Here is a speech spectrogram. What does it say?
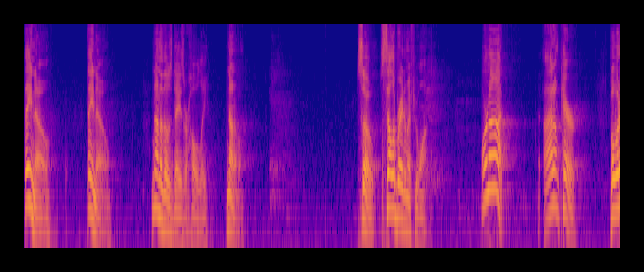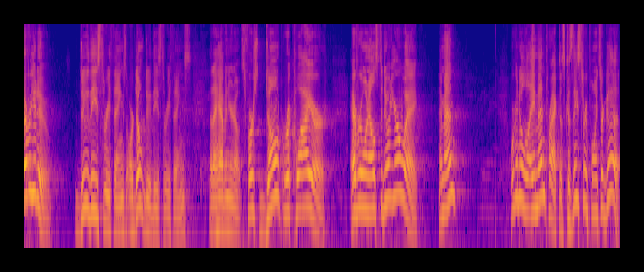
They know. They know. None of those days are holy. None of them. So, celebrate them if you want. Or not. I don't care. But whatever you do, do these three things or don't do these three things that I have in your notes. First, don't require everyone else to do it your way. Amen? We're going to do a little amen practice because these three points are good.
